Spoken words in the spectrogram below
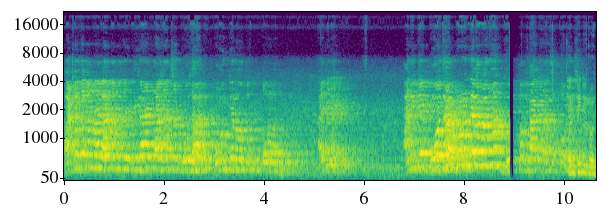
आठवतं का महाभारतामध्ये विराट राजाचं गोधन पळून गेलं होतं कौरवांनी आहे की नाही आणि ते गोधन पळून गेलं म्हणून मग काय करायचं तोडायचं. कंटिन्यू रोज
